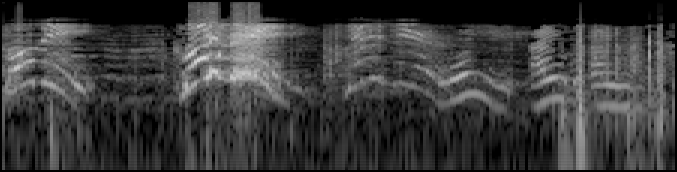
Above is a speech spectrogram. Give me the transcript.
Chloe, Chloe, get in here. Wait, I'm I'm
